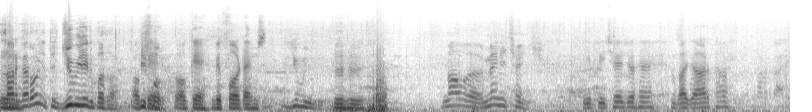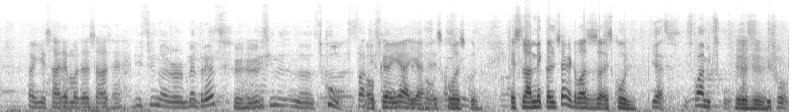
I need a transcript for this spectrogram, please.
Zargaron it is jeweller bazaar before okay before times jewellery now many change ये पीछे जो है बाज़ार था और ये सारे मदरसास हैं। दिस इज़ मदरस this is school okay yeah yeah school school Islamic culture it was school yes Islamic school before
